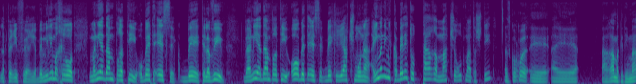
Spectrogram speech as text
לפריפריה. במילים אחרות, אם אני אדם פרטי או בית עסק בתל אביב, ואני אדם פרטי או בית עסק בקריית שמונה, האם אני מקבל את אותה רמת שירות מהתשתית? אז קודם כל, הערה אה, מקדימה,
